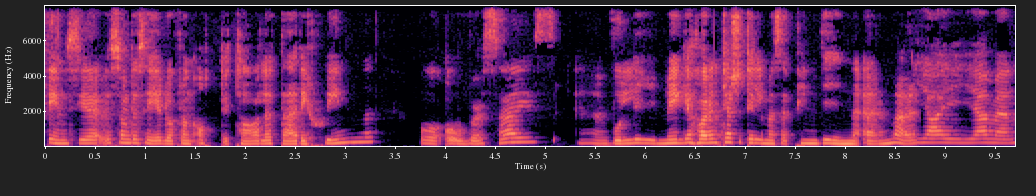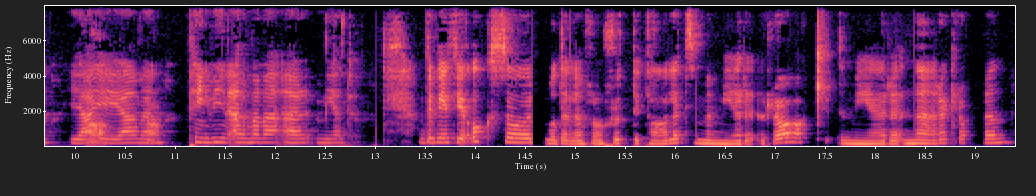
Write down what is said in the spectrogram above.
finns ju, som du säger då, från 80-talet där i skinn och oversize, eh, volymig. Har den kanske till och med så här pingvinärmar? Jajamän, jajamän. Ja, Pingvinärmarna är med. Det finns ju också modellen från 70-talet som är mer rak, mer nära kroppen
